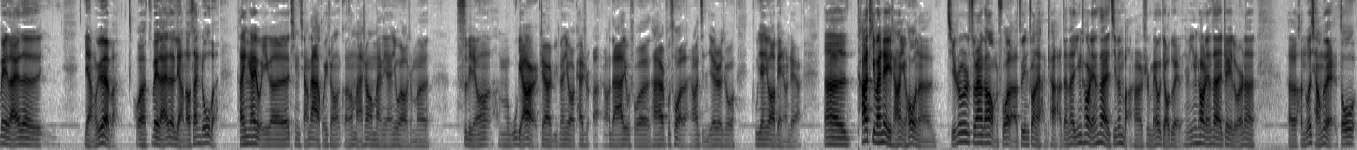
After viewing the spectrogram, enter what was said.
未来的两个月吧，或未来的两到三周吧，他应该有一个挺强大的回升，可能马上曼联又要什么。四比零，什么五比二，这样比分又要开始了。然后大家又说他还是不错的，然后紧接着就逐渐又要变成这样。那他踢完这一场以后呢？其实虽然刚刚我们说了最近状态很差，但在英超联赛积分榜上是没有掉队的。因为英超联赛这一轮呢，呃，很多强队都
